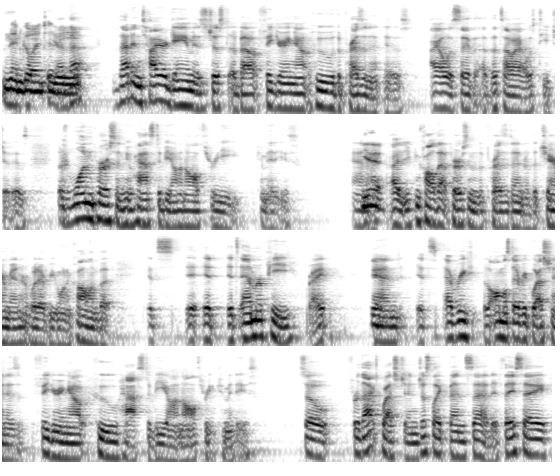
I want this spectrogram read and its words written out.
and then go into yeah, the. That, that entire game is just about figuring out who the president is. I always say that. That's how I always teach it. Is there's one person who has to be on all three committees, and yeah. I, you can call that person the president or the chairman or whatever you want to call him, but it's it, it it's M or P, right? Yeah. And it's every almost every question is figuring out who has to be on all three committees. So for that question, just like Ben said, if they say,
